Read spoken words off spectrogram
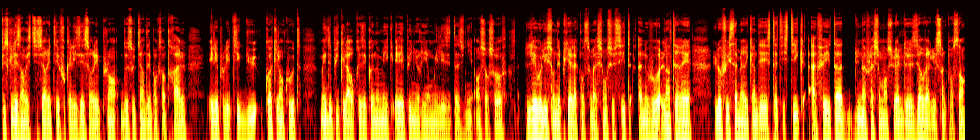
puisque les investisseurs étaient focalisés sur les plans de soutien des banques centrales et les politiques du quoi qu'il en coûte. Mais depuis que la reprise économique et les pénuries ont mis les États-Unis en surchauffe, l'évolution des prix à la consommation suscite à nouveau l'intérêt. L'Office américain des statistiques a fait état d'une inflation mensuelle de 0,5%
